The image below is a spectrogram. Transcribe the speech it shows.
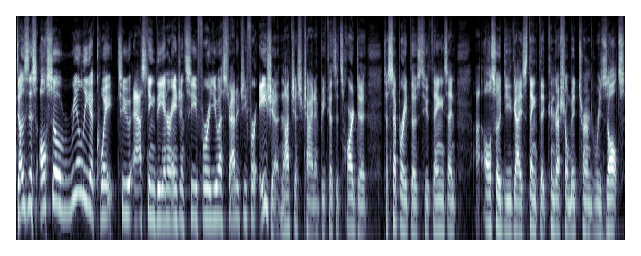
Does this also really equate to asking the interagency for a U.S. strategy for Asia, not just China, because it's hard to, to separate those two things? And uh, also, do you guys think that congressional midterm results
